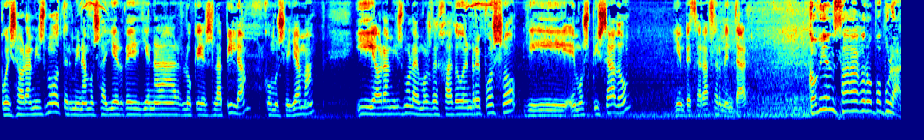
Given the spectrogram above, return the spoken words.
Pues ahora mismo terminamos ayer de llenar lo que es la pila, como se llama y ahora mismo la hemos dejado en reposo y hemos pisado y empezar a fermentar. Comienza Agropopular.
